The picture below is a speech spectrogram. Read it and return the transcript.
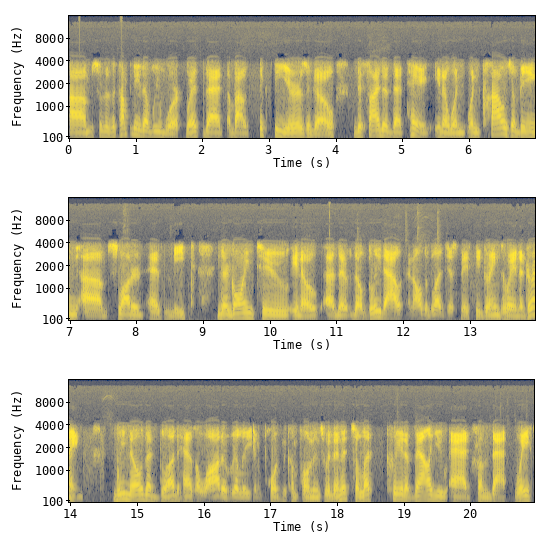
Um, so there's a company that we work with that about 60 years ago decided that hey, you know, when when cows are being um, slaughtered as meat, they're going to, you know, uh, they'll bleed out, and all the blood just basically drains away in a drain. We know that blood has a lot of really important components within it, so let's create a value add from that waste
